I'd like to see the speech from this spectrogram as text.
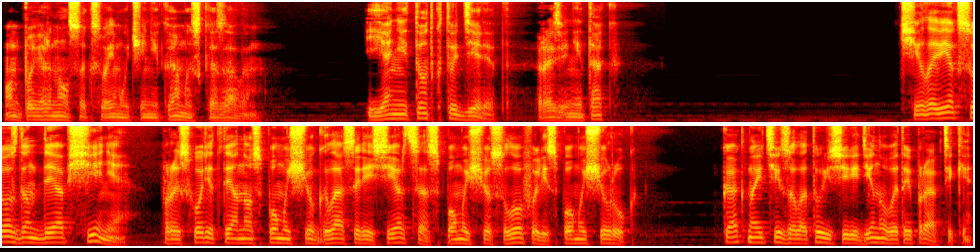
Он повернулся к своим ученикам и сказал им, «Я не тот, кто делит, Разве не так? Человек создан для общения. Происходит ли оно с помощью глаз или сердца, с помощью слов или с помощью рук? Как найти золотую середину в этой практике?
